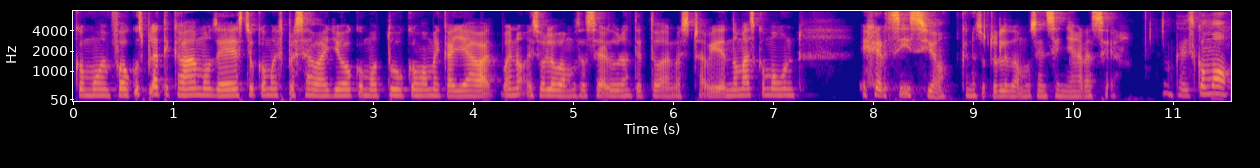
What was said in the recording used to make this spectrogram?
Como en Focus platicábamos de esto, cómo expresaba yo, cómo tú, cómo me callaba. Bueno, eso lo vamos a hacer durante toda nuestra vida. Es nomás como un ejercicio que nosotros les vamos a enseñar a hacer. Okay, es como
